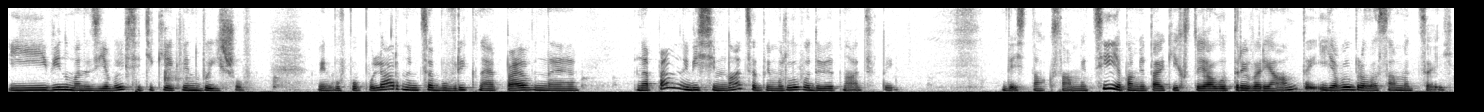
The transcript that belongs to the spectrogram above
І він у мене з'явився тільки як він вийшов. Він був популярним. Це був рік, напевне, напевне, 18-й, можливо, 19-й. Десь так саме ці. Я пам'ятаю, яких стояло три варіанти, і я вибрала саме цей.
